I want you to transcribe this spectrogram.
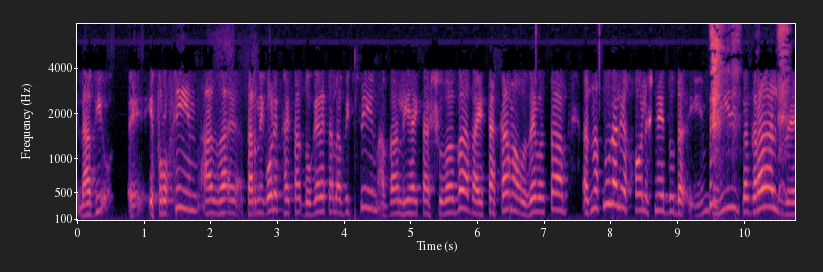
להביא אה, אפרוחים, אז התרנגולת הייתה דוגרת על הביצים, אבל היא הייתה שובבה והייתה קמה, עוזבת אותם, אז נתנו לה לאכול שני דודאים, והיא התבגרה על זה,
